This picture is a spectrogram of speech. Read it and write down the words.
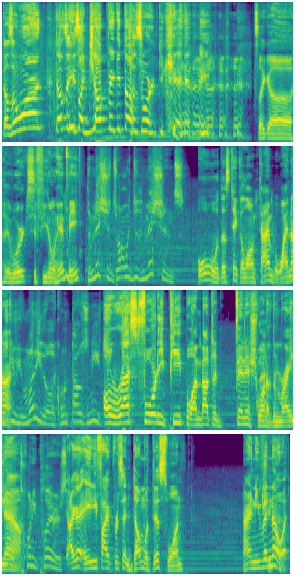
Doesn't work. Doesn't. He's like jumping. It does work. You can't hit me. it's like uh, it works if you don't hit me. The missions. Why don't we do the missions? Oh, it does take a long time, but why not? give you money though, like 1,000 each. Arrest 40 people. I'm about to finish one of them right now. 20 players. I got 85% done with this one. I didn't even know it.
